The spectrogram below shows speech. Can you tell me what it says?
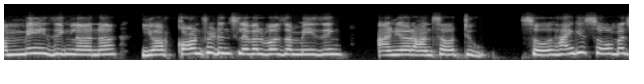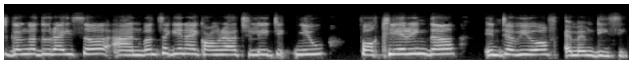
amazing learner. Your confidence level was amazing, and your answer too. So thank you so much, Gangadurai sir. And once again, I congratulate you for clearing the interview of MMDC.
